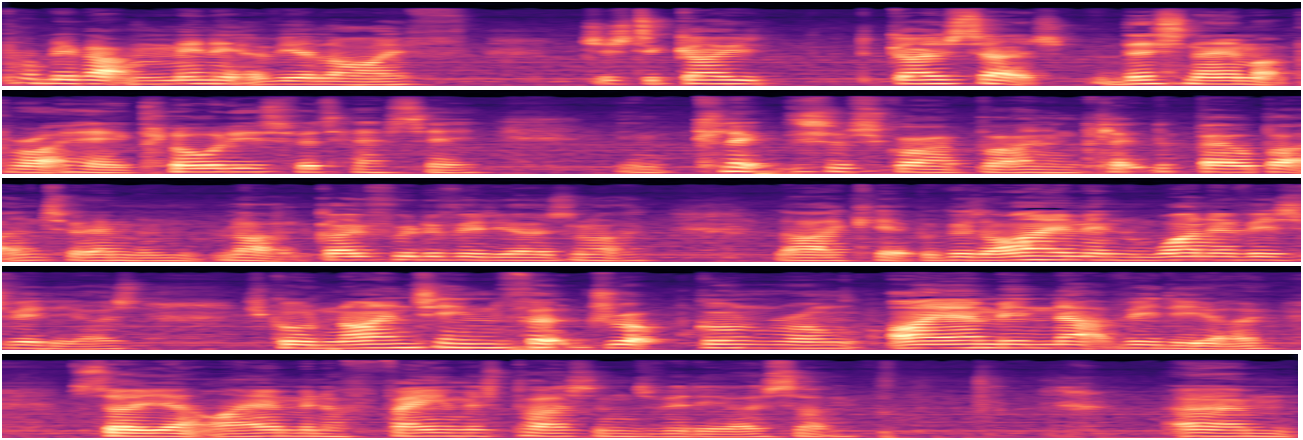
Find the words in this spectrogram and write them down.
probably about a minute of your life just to go go search this name up right here, Claudius Vitesi, and click the subscribe button and click the bell button to him and like go through the videos and like like it because I am in one of his videos. It's called 19 foot drop gone wrong. I am in that video. So yeah, I am in a famous person's video. So um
